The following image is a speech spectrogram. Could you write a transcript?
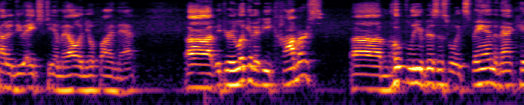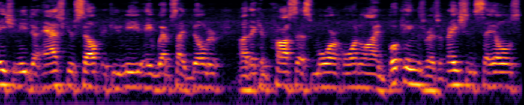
how to do HTML and you'll find that. Uh, if you're looking at e-commerce um, hopefully your business will expand. In that case you need to ask yourself if you need a website builder uh, that can process more online bookings reservation sales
